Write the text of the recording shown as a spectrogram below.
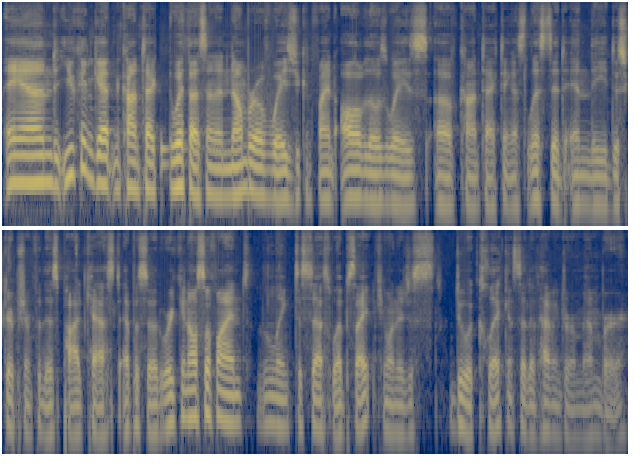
And you can get in contact with us in a number of ways. You can find all of those ways of contacting us listed in the description for this podcast episode, where you can also find the link to Seth's website if you want to just do a click instead of having to remember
